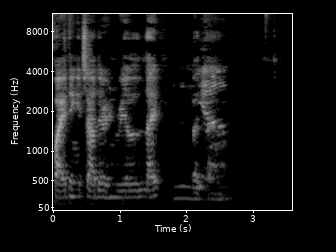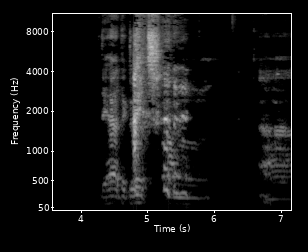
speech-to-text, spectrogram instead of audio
fighting each other in real life. Mm, But yeah. um, they had the glitch on uh,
